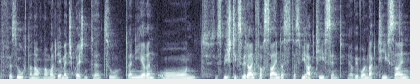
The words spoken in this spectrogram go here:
versucht, dann auch nochmal dementsprechend zu trainieren. Und das Wichtigste wird einfach sein, dass, dass wir aktiv sind. Ja, wir wollen aktiv sein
